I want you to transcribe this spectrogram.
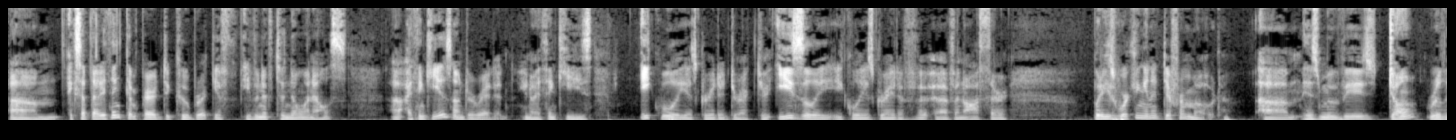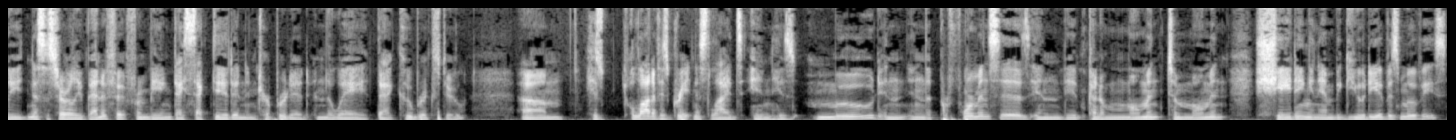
um, except that I think compared to Kubrick, if even if to no one else, uh, I think he is underrated. You know, I think he's equally as great a director, easily equally as great of, of an author, but he's working in a different mode. Um, his movies don't really necessarily benefit from being dissected and interpreted in the way that Kubrick's do. Um, his a lot of his greatness lies in his mood, in in the performances, in the kind of moment to moment shading and ambiguity of his movies.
